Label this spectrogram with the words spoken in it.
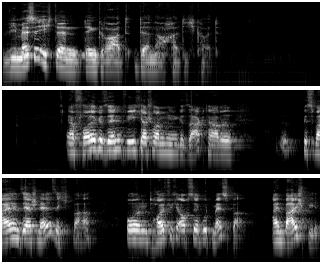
Wie messe ich denn den Grad der Nachhaltigkeit? Erfolge sind, wie ich ja schon gesagt habe, bisweilen sehr schnell sichtbar und häufig auch sehr gut messbar. Ein Beispiel.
